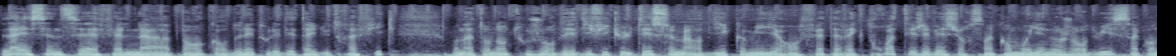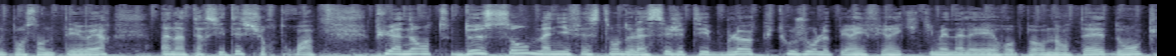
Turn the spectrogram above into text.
La SNCF, elle n'a pas encore donné tous les détails du trafic. En attendant, toujours des difficultés ce mardi, hier en fait, avec 3 TGV sur 5 en moyenne aujourd'hui, 50% de TER, un intercité sur 3. Puis à Nantes, 200 manifestants de la CGT bloquent toujours le périphérique qui mène à l'aéroport nantais. Donc,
